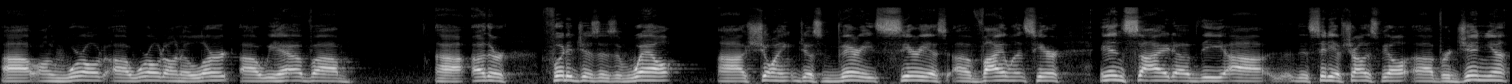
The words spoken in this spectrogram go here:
uh, on World uh, World on Alert. Uh, we have um, uh, other footages as well, uh, showing just very serious uh, violence here inside of the the city of Charlottesville, Virginia.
